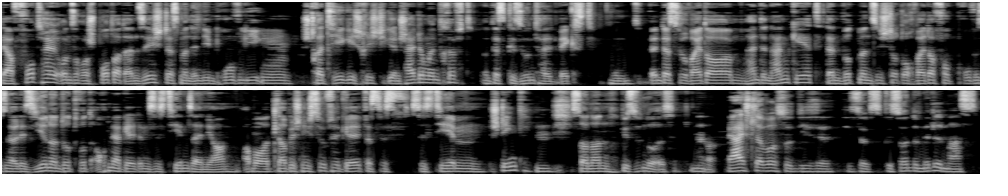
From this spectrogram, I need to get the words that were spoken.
der Vorteil unserer Sportart an sich, dass man in den Profiligen strategisch richtige Entscheidungen trifft und das Gesundheit wächst. Und wenn das so weiter Hand in Hand geht, dann wird man sich dort auch weiter professionalisieren und dort wird auch mehr Geld im System sein, ja. Aber glaube ich nicht so viel Geld, dass das System stinkt, hm. sondern gesünder ist. Ja. ja, ich glaube auch so diese, dieses gesunde Mittelmaß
